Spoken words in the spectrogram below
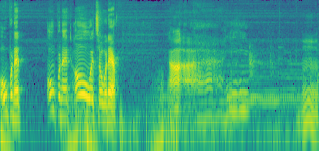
open it. Open it. Oh, it's over there. Ah. Mmm.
